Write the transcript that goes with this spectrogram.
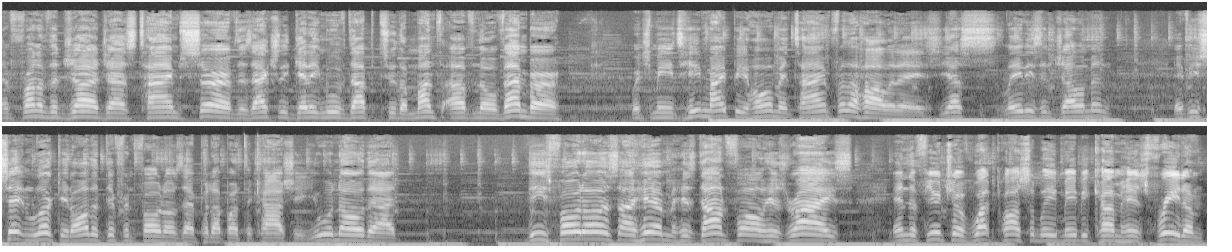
in front of the judge as time served is actually getting moved up to the month of November, which means he might be home in time for the holidays. Yes, ladies and gentlemen, if you sit and look at all the different photos I put up on Tekashi, you will know that these photos are him, his downfall, his rise, and the future of what possibly may become his freedom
